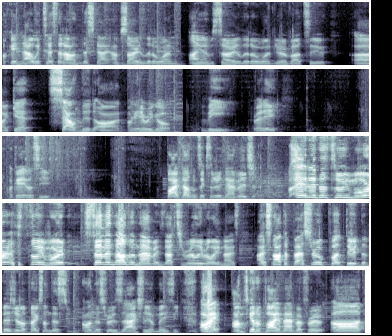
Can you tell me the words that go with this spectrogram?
Okay, now we test it out on this guy. I'm sorry, little one. I am sorry, little one. You're about to uh, get sounded on. Okay, here we go. V. Ready? Okay, let's see. 5,600 damage. And it is doing more. It's doing more. 7,000 damage. That's really, really nice. It's not the best route, but dude, the visual effects on this on this route is actually amazing. Alright, I'm just gonna buy Mammoth Fruit. Uh,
